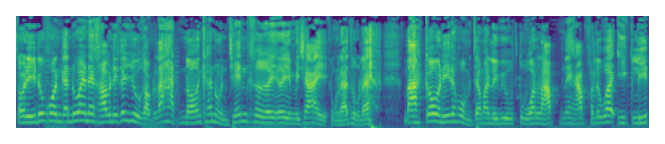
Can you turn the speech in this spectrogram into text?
สวัสดีทุกคนกันด้วยนะครับ วันนี้ก็อยู่กับรหัสน้องขนุนเช่นเคยเอ้ยไม่ใช่ถูกแล้วถูกแล้ว มาก็วันนี้นะผมจะมารีวิวตัวลับนะครับเขาเรียกว่าอีกลิส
